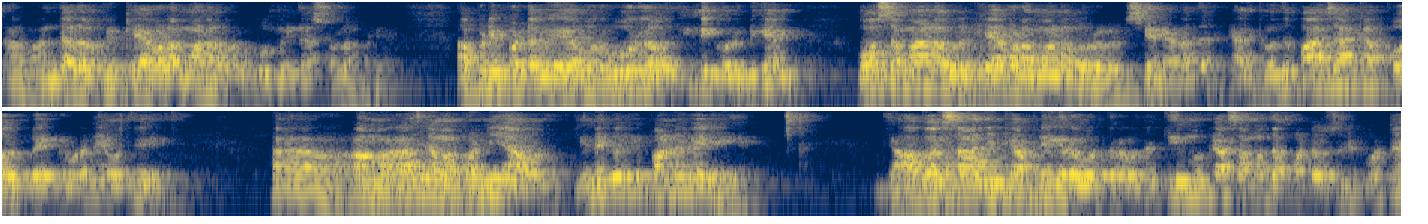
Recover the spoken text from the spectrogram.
ஆமா அந்த அளவுக்கு கேவலமான ஒரு பூமின்னு தான் சொல்ல முடியும். அப்படிப்பட்ட ஒரு ஊர்ல வந்து இன்னைக்கு ஒரு மிக மோசமான ஒரு கேவலமான ஒரு விஷயம் நடந்திருக்கு. அதுக்கு வந்து பாஜக பொறுப்பேற்று உடனே வந்து ஆஹ் ஆமா ராஜினாமா பண்ணியே ஆகணும். இன்னைக்கு வரைக்கும் பண்ணவே இல்லையே. ஜாபர் சாதிக் அப்படிங்கிற ஒருத்தர் வந்து திமுக சம்மந்தப்பட்டவர் சொல்லி போட்டு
